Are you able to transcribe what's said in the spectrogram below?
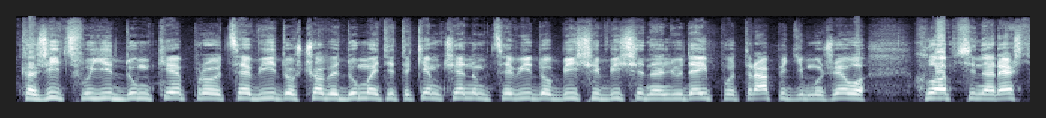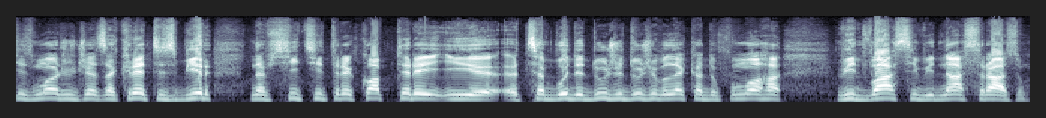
кажіть свої думки про це відео, що ви думаєте. Таким чином це відео більше і більше на людей потрапить, і можливо хлопці нарешті зможуть вже закрити збір на всі ці три коптери. І е, це буде дуже дуже велика допомога від вас і від нас разом.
